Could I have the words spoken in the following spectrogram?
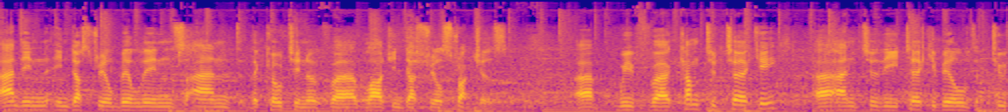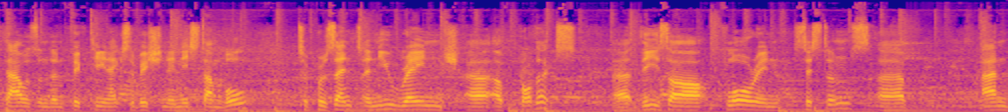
and in industrial buildings and the coating of large industrial structures. We've come to Turkey and to the Turkey Build 2015 exhibition in Istanbul to present a new range uh, of products. Uh, these are flooring systems uh, and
